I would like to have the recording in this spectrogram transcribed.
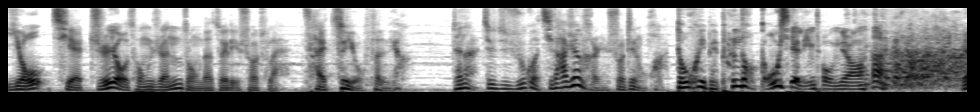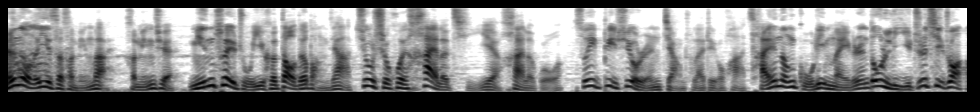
有且只有从任总的嘴里说出来才最有分量。真的，就就如果其他任何人说这种话，都会被喷到狗血淋头，你知道吗？任总的意思很明白、很明确，民粹主义和道德绑架就是会害了企业、害了国，所以必须有人讲出来这个话，才能鼓励每个人都理直气壮、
